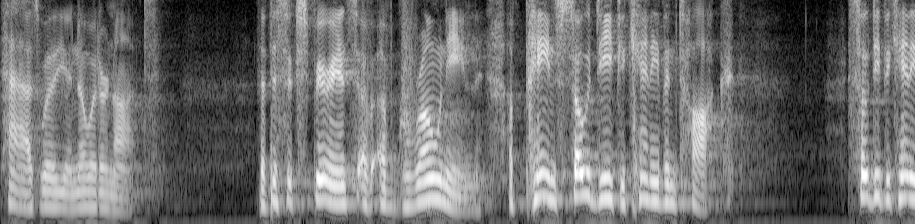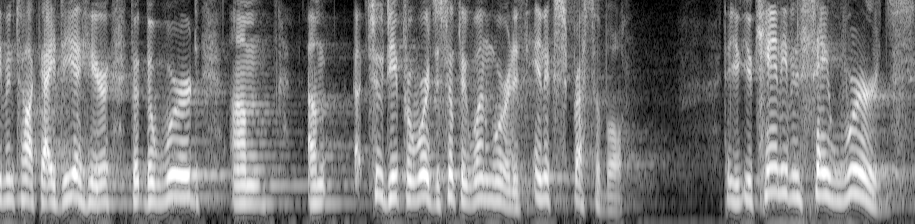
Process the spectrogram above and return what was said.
has, whether you know it or not that this experience of, of groaning, of pain so deep you can't even talk. So deep you can't even talk. The idea here that the word um, um, too deep for words is simply one word it's inexpressible. That you, you can't even say words.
